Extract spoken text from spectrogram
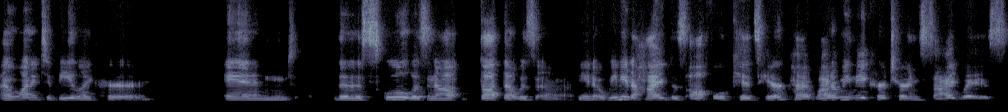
I wanted to be like her. And the school was not thought that was, you know, we need to hide this awful kid's haircut. Why don't we make her turn sideways?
